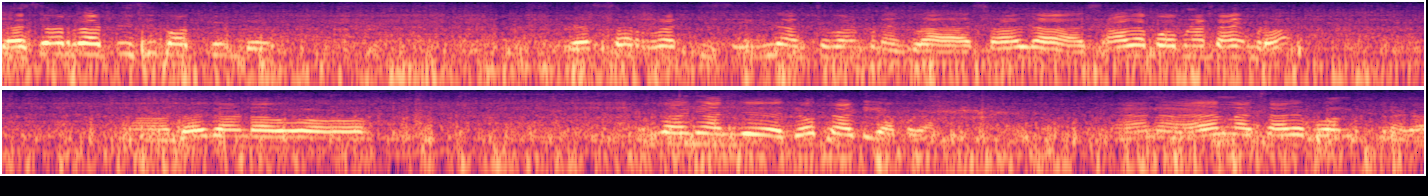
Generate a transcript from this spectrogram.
K S R T C ಬರ್ತಿದ್ದು. ಬೆಸರಟ್ಟಿ ಅಂಚು ಮಾಡ್ಬಿಡಂಗಿಲ್ಲ ಸಾಲದ ಸಾಲ ಹೋಗ್ಬಿಡ ಟೈಮ್ ಬಿಡು ದಯದಾಂಡವು ಹಂಗೆ ಅಂಜು ಜೋಕಾಟಿಗೆ ಅಪ್ಪಗ ನಾನು ಎಲ್ಲ ಶಾಲೆ ಬಂದ್ಬಿಟ್ಟಾಗ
